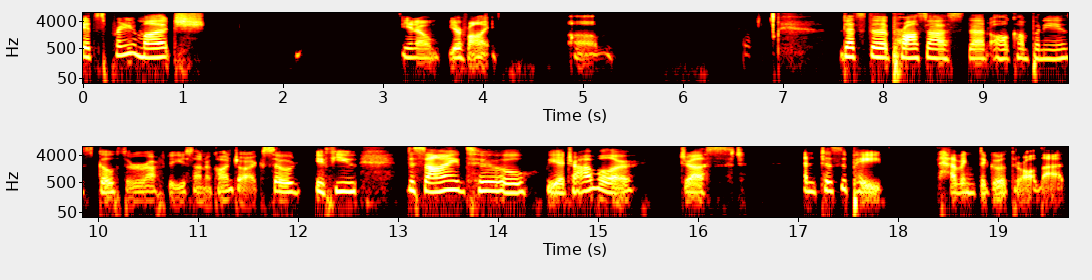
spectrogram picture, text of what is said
it's pretty much you know, you're fine. Um that's the process that all companies go through after you sign a contract. So if you decide to be a traveler, just anticipate having to go through all that.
